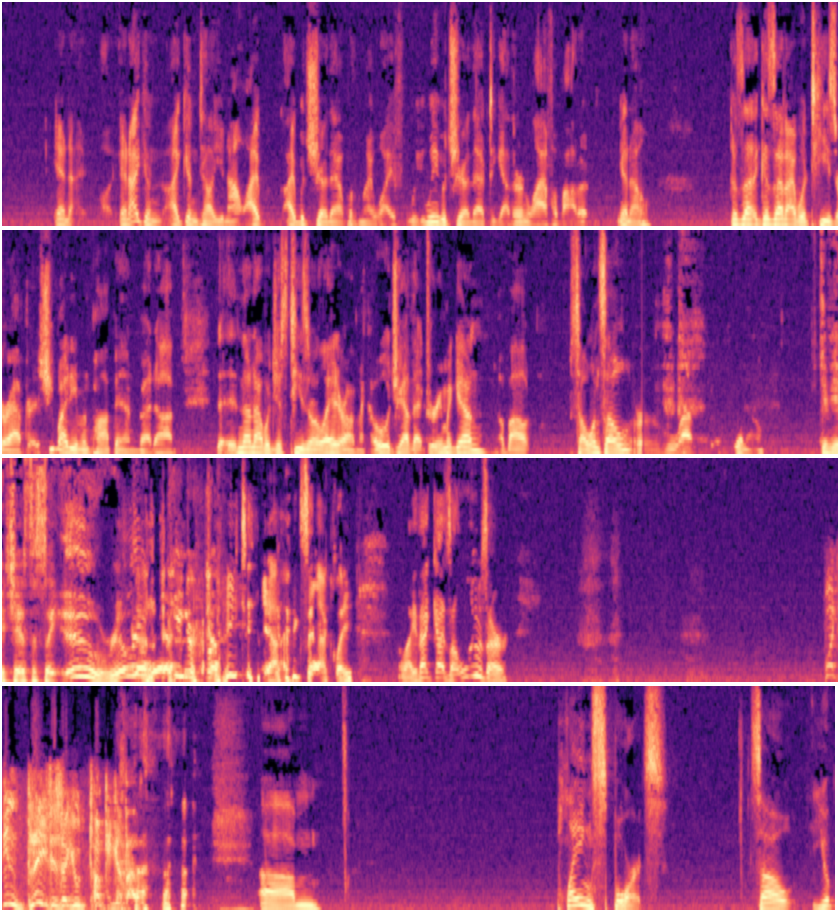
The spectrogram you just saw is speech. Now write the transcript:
and and I can I can tell you now, I I would share that with my wife. We we would share that together and laugh about it. You know, because because then I would tease her after. She might even pop in, but uh, and then I would just tease her later. I'm like, oh, did you have that dream again about so and so or what? You know give you a chance to say, "Ooh, really?" right? Yeah, exactly. Like that guy's a loser. What in blazes are you talking about? um, playing sports. So you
